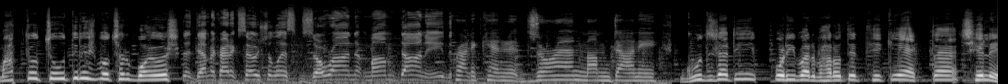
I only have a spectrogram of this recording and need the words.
মাত্র চৌত্রিশ বছর বয়স। গুজরাটি পরিবার ভারতের থেকে একটা ছেলে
